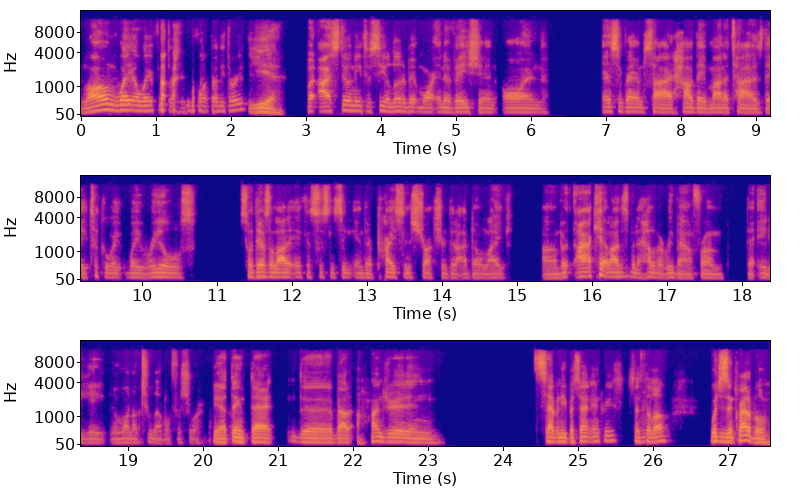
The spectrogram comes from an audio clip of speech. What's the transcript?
Long way away from 433 Yeah. but I still need to see a little bit more innovation on Instagram side, how they monetize. They took away, away reels. So there's a lot of inconsistency in their pricing structure that I don't like. Um, but I, I can't lie, this has been a hell of a rebound from the 88 and 102 level for sure. Yeah, I think that the about hundred and seventy percent increase since the Mhm. low, which is incredible.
